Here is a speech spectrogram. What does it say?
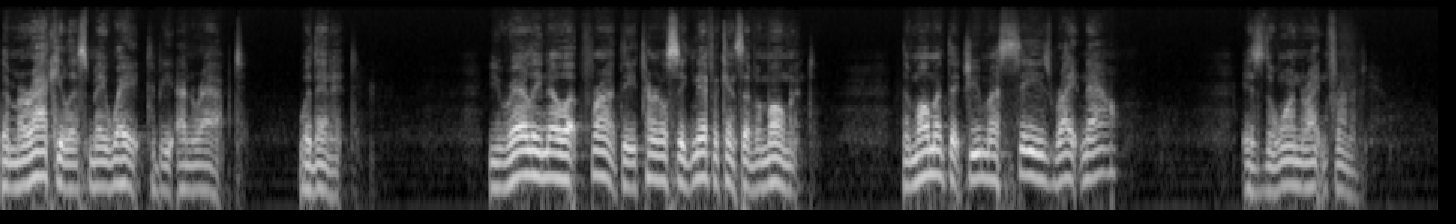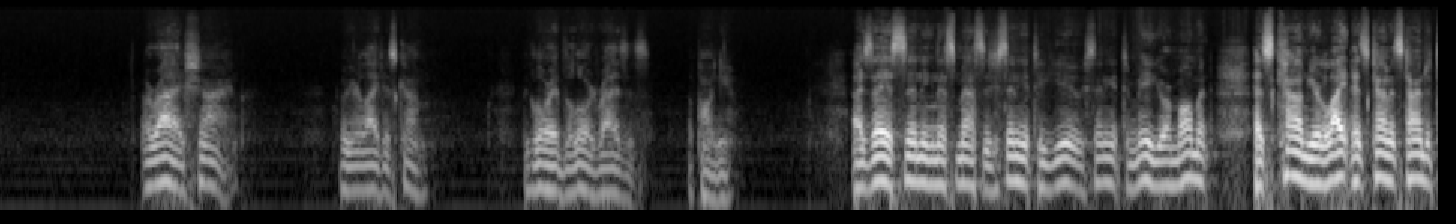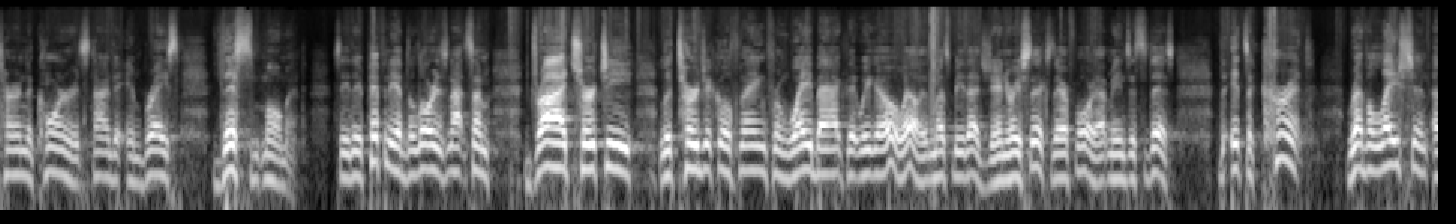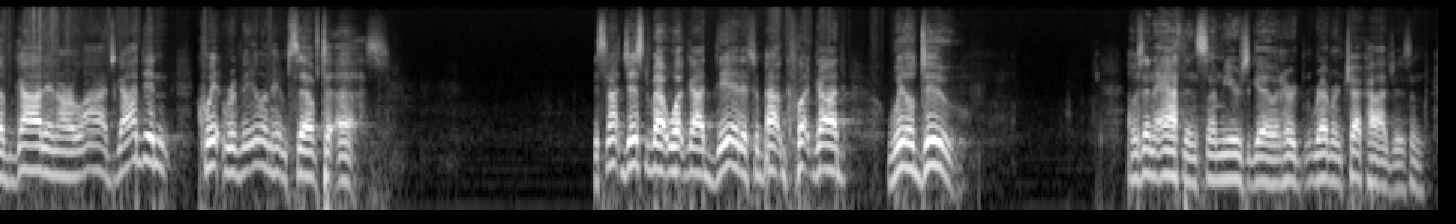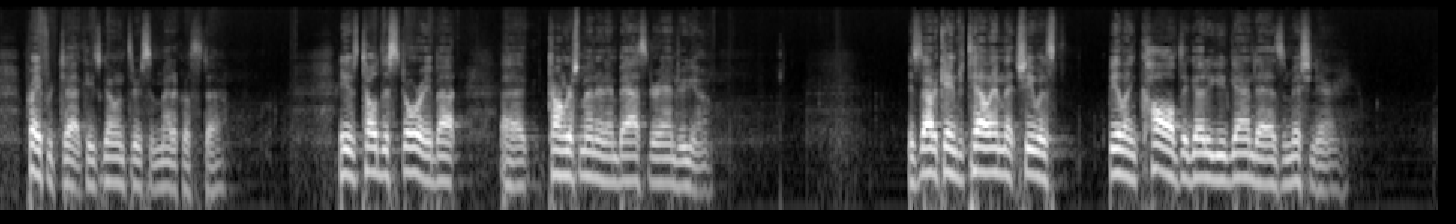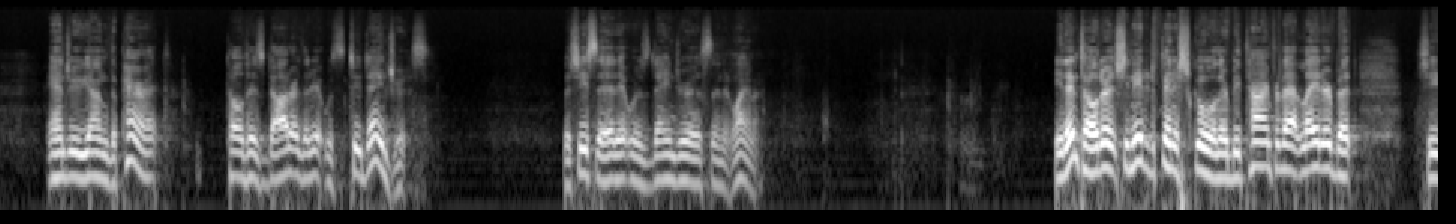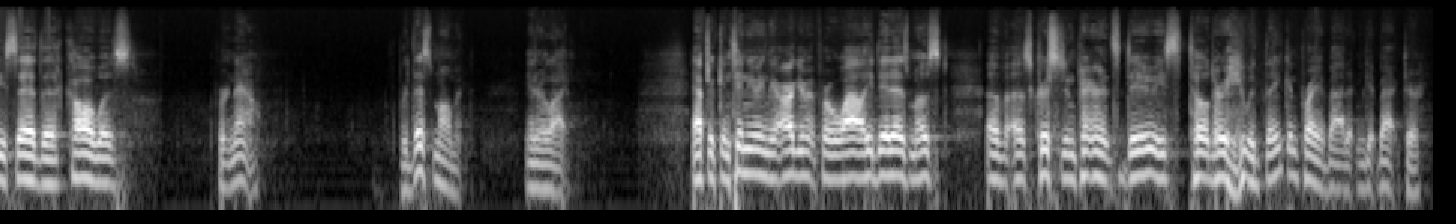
the miraculous may wait to be unwrapped within it. You rarely know up front the eternal significance of a moment. The moment that you must seize right now is the one right in front of you. Arise, shine for your light has come. The glory of the Lord rises upon you. Isaiah is sending this message. He's sending it to you, He's sending it to me. Your moment has come. Your light has come. It's time to turn the corner. It's time to embrace this moment. See, the epiphany of the Lord is not some dry, churchy, liturgical thing from way back that we go, oh, well, it must be that. It's January 6th, therefore, that means it's this. It's a current revelation of God in our lives. God didn't quit revealing himself to us. It's not just about what God did, it's about what God will do. I was in Athens some years ago and heard Reverend Chuck Hodges, and pray for Chuck. He's going through some medical stuff. He was told this story about uh, Congressman and Ambassador Andrew Young. His daughter came to tell him that she was feeling called to go to Uganda as a missionary. Andrew Young, the parent, told his daughter that it was too dangerous. But she said it was dangerous in Atlanta. He then told her that she needed to finish school. There'd be time for that later, but she said the call was for now, for this moment in her life. After continuing the argument for a while, he did as most of us Christian parents do. He told her he would think and pray about it and get back to her.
